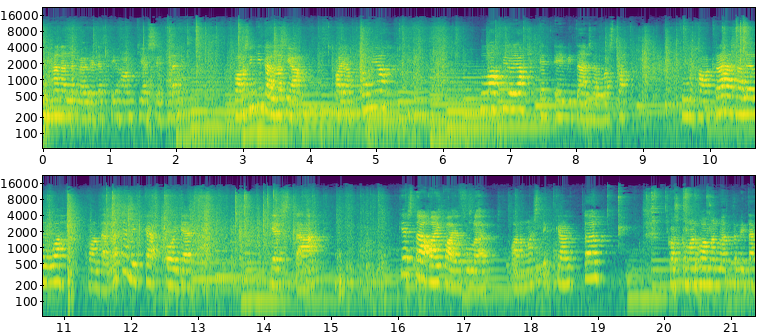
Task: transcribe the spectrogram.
niin hänelle me yritettiin hankkia sitten varsinkin tällaisia ajattomia lahjoja, et ei mitään sellaista turhaa krääsälelua, vaan tällaisia, mitkä oikeasti kestää, kestää aikaa ja tulee varmasti käyttöön. Koska mä oon huomannut, että mitä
